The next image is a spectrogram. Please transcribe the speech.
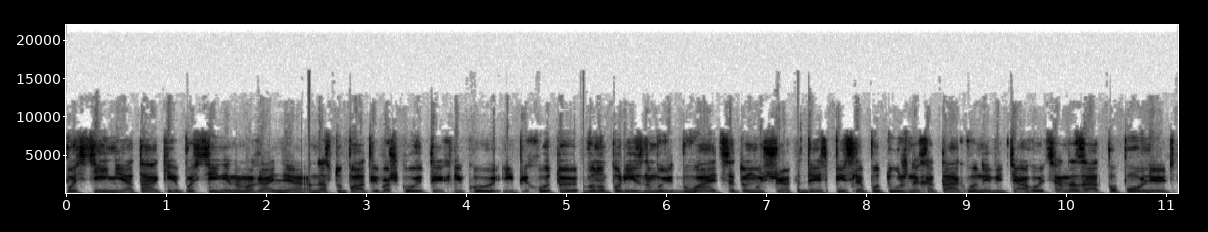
Постійні атаки, постійні намагання наступати важкою технікою і піхотою. Воно по різному відбувається, тому що десь після потужних атак вони відтягуються назад, поповнюють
